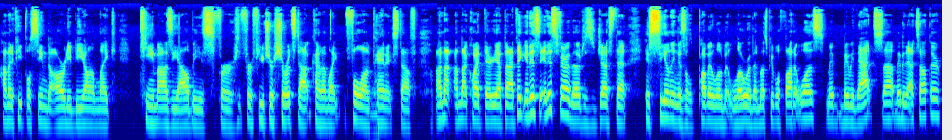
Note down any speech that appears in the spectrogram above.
how many people seem to already be on like Team Ozzy Albies for for future shortstop kind of like full on panic stuff. I'm not I'm not quite there yet, but I think it is it is fair though to suggest that his ceiling is probably a little bit lower than most people thought it was. Maybe maybe that's uh, maybe that's out there.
